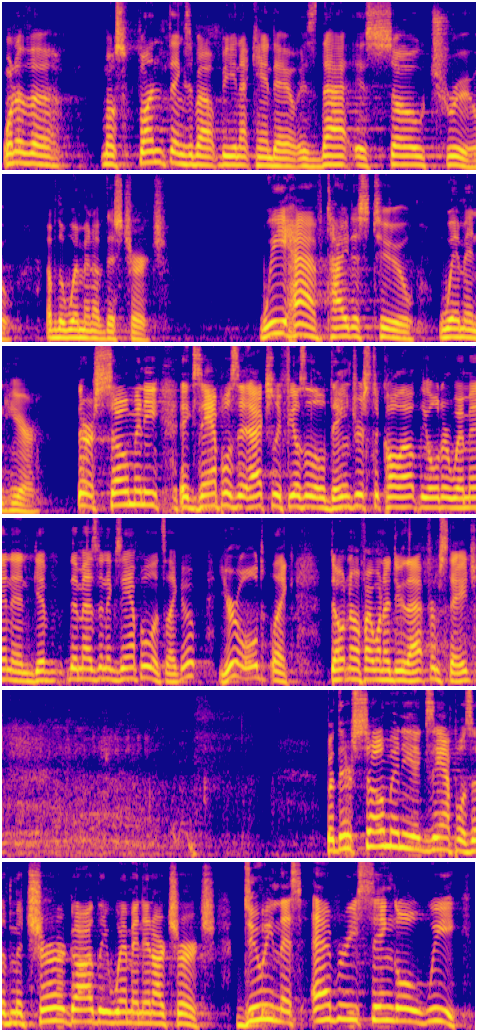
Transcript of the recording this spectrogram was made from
One of the most fun things about being at Candeo is that is so true of the women of this church. We have Titus 2 women here. There are so many examples. It actually feels a little dangerous to call out the older women and give them as an example. It's like, oh, you're old. Like, don't know if I want to do that from stage. But there's so many examples of mature, godly women in our church doing this every single week.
